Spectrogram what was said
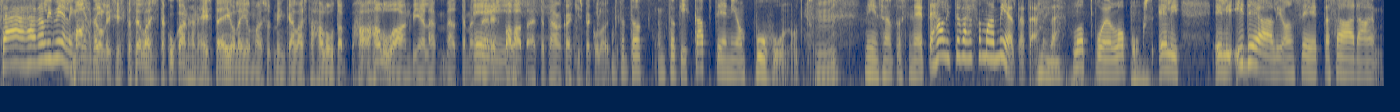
Tämähän oli mielenkiintoista. Mahdollisista sellaisista. Kukaanhan heistä ei ole ilmaissut minkäänlaista haluta, ha, haluaan vielä välttämättä ei. edes palata, että tämä on kaikki spekulointi. Mutta to, toki kapteeni on puhunut mm. niin sanotusti, että he olitte vähän samaa mieltä tässä niin. loppujen lopuksi. Mm. Eli, eli ideaali on se, että saadaan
